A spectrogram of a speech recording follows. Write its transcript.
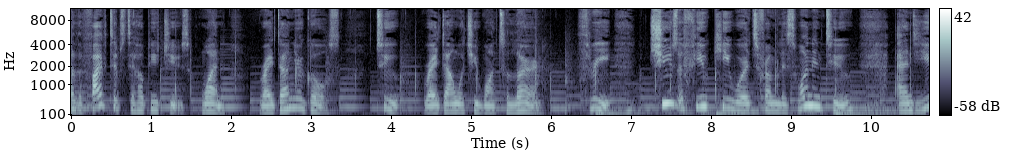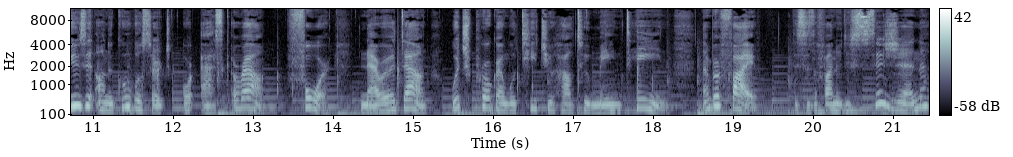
Are the five tips to help you choose. One, write down your goals. Two, write down what you want to learn. Three, choose a few keywords from list one and two and use it on a Google search or ask around. Four, narrow it down. Which program will teach you how to maintain? Number five, this is the final decision.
